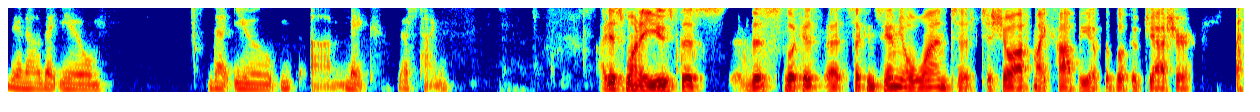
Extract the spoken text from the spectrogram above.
you know, that you that you um, make this time. I just want to use this, this look at, at Second Samuel one to, to show off my copy of the book of Jasher.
